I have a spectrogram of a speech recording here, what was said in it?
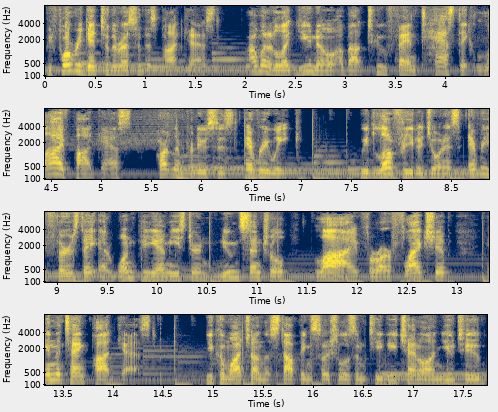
Before we get to the rest of this podcast, I wanted to let you know about two fantastic live podcasts Heartland produces every week. We'd love for you to join us every Thursday at 1 p.m. Eastern, noon Central, live for our flagship In the Tank podcast. You can watch on the Stopping Socialism TV channel on YouTube,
